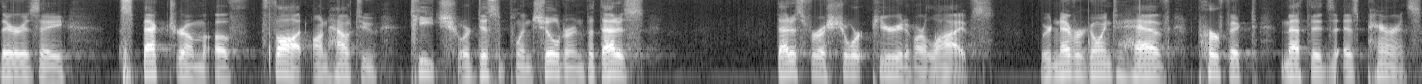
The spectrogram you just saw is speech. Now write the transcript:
there is a spectrum of thought on how to teach or discipline children, but that is that is for a short period of our lives. We're never going to have perfect methods as parents.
